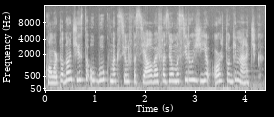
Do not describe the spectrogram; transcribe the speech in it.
com o ortodontista, o bucomaxilofacial vai fazer uma cirurgia ortognática,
